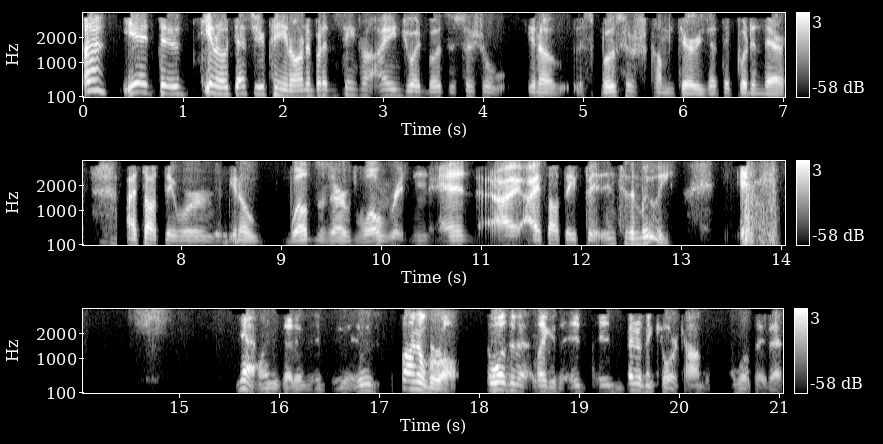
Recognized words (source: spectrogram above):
Uh, yeah, the, you know that's your opinion on it, but at the same time, I enjoyed both the social, you know, both social commentaries that they put in there. I thought they were, you know, well deserved, well written, and I I thought they fit into the movie. Yeah, like I said, it, it, it was fun overall. It wasn't a, like I said, it, it's better than Killer Condom. I will say that.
